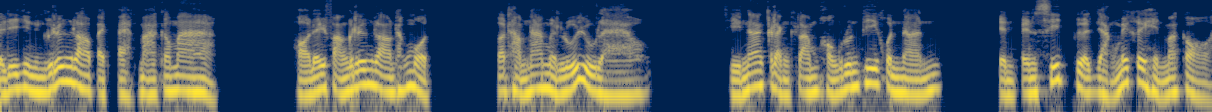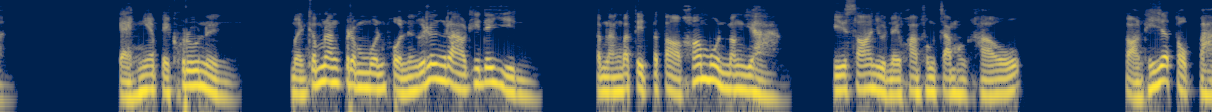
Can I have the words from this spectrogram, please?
ยได้ยินเรื่องราวแปลกๆมาก็มาก พอได้ฟังเรื่องราวทั้งหมด ก็ทำหน้าเหมือนรู้อยู่แล้วสีหน้าแกร่งกรำของรุ่นพี่คนนั้นเปลี่ยนเป็นซีดเผือดอย่างไม่เคยเห็นมาก่อน แกเงียบไปครู่หนึ่ง เหมือนกำลังประมวลผลเรื่องราวที่ได้ยินกำลังประติดประต่อข้อมูลบางอย่าง ที่ซ่อนอยู่ในความทรงจำของเขา ก่อนที่จะตบป่า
